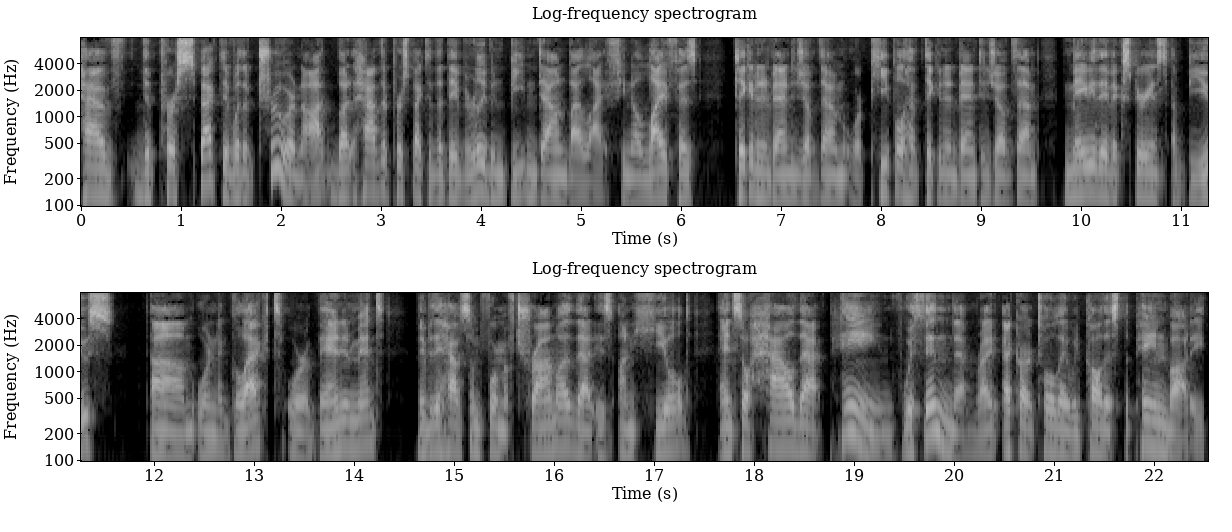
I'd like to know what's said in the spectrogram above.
have the perspective, whether true or not, but have the perspective that they've really been beaten down by life. You know, life has taken advantage of them, or people have taken advantage of them. Maybe they've experienced abuse um, or neglect or abandonment. Maybe they have some form of trauma that is unhealed. And so, how that pain within them, right? Eckhart Tolle would call this the pain body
